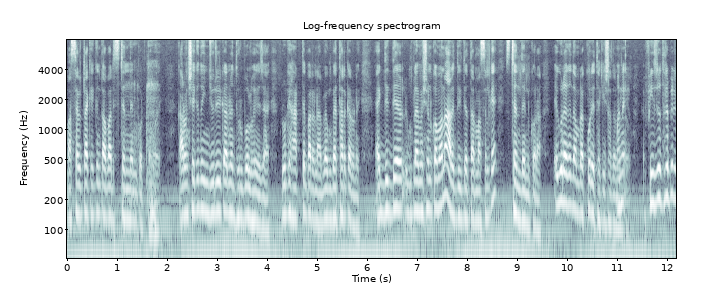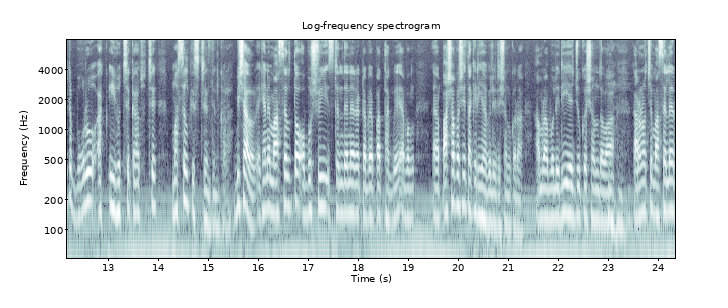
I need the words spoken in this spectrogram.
মাসেলটাকে কিন্তু আবার স্ট্রেনদেন করতে হয়। কারণ সে কিন্তু ইঞ্জুরির কারণে দুর্বল হয়ে যায় রোগী হাঁটতে পারে না এবং ব্যথার কারণে। একদিক দিয়ে ইনফ্লামেশন কমানো আরেক দিক দিয়ে তার মাসেলকে স্ট্রেনদেন করা। এগুলো কিন্তু আমরা করে থাকি সাধারণত। মানে ফিজিওথেরাপির একটা বড় ই হচ্ছে কাজ হচ্ছে মাসেলকে স্ট্রেনদেন করা। বিশাল। এখানে মাসেল তো অবশ্যই স্ট্রেনদেনের একটা ব্যাপার থাকবে এবং পাশাপাশি তাকে রিহ্যাবিলিটেশন করা। আমরা বলি রি এডুকেশন দেওয়া কারণ হচ্ছে মাসেলের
